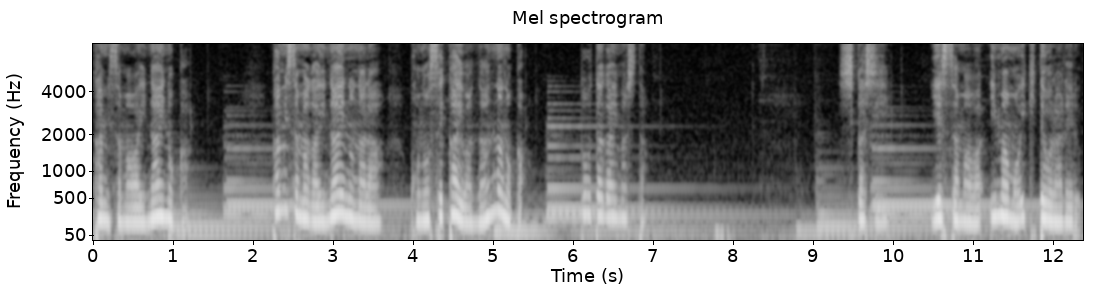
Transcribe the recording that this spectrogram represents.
神様はいないのか。神様がいないのならこの世界は何なのかと疑いました。しかしイエス様は今も生きておられる。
